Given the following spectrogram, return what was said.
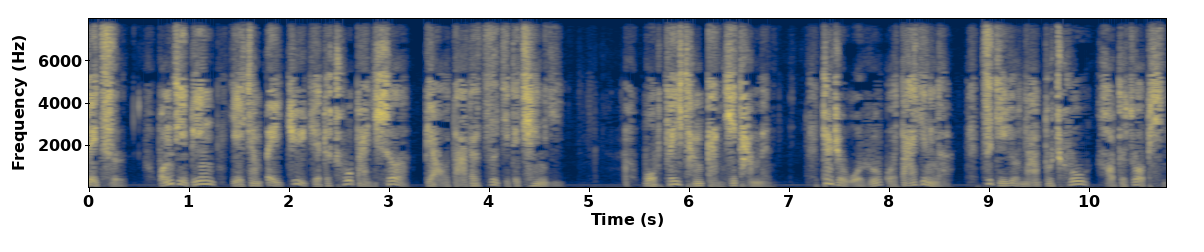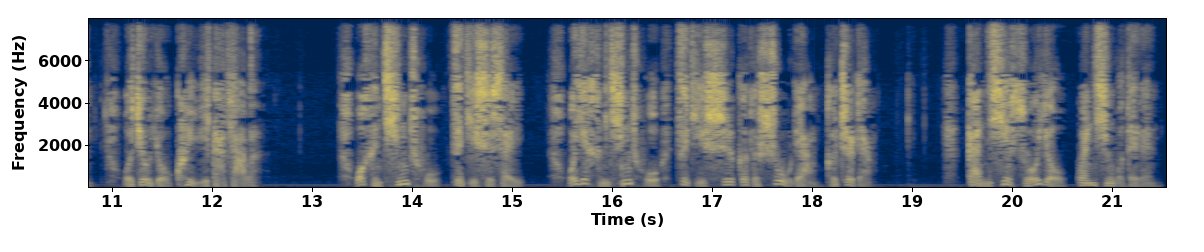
对此，王继兵也向被拒绝的出版社表达了自己的歉意。我非常感激他们。但是我如果答应了，自己又拿不出好的作品，我就有愧于大家了。我很清楚自己是谁，我也很清楚自己诗歌的数量和质量。感谢所有关心我的人。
